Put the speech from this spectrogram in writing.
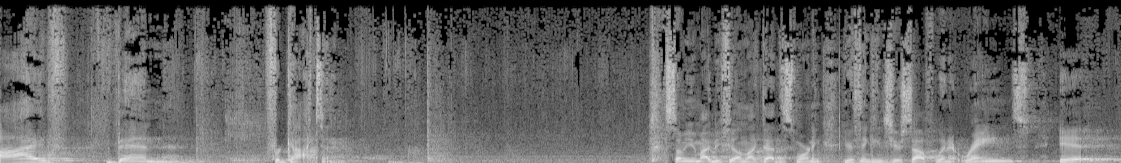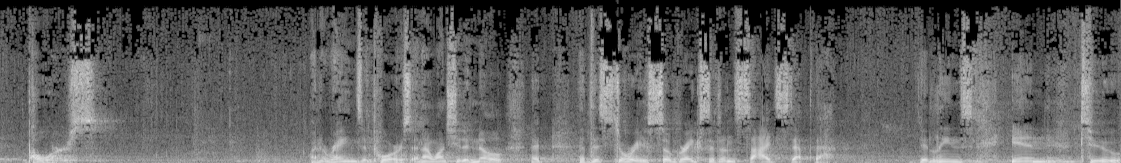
I've been forgotten. Some of you might be feeling like that this morning. You're thinking to yourself, when it rains, it pours. When it rains, it pours. And I want you to know that, that this story is so great because it doesn't sidestep that. It leans into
